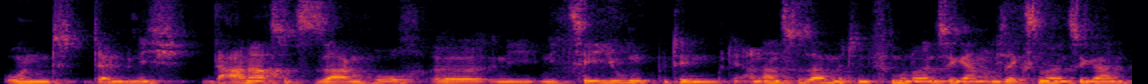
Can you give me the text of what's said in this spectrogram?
und dann bin ich danach sozusagen hoch äh, in die, in die C-Jugend mit den, mit den anderen zusammen, mit den 95ern und 96ern.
